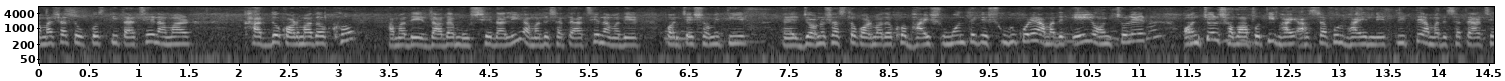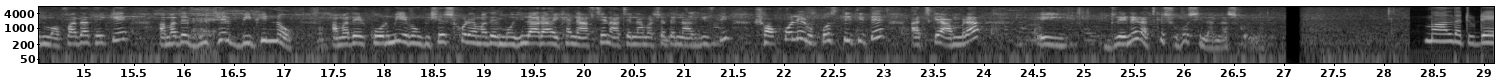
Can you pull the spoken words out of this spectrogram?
আমার সাথে উপস্থিত আছেন আমার খাদ্য কর্মাধ্যক্ষ আমাদের দাদা মুর্শেদ আলী আমাদের সাথে আছেন, আমাদের পঞ্চায়েত সমিতির জনস্বাস্থ্য কর্মাধ্যক্ষ ভাই সুমন থেকে শুরু করে আমাদের এই অঞ্চলের অঞ্চল সভাপতি ভাই আশরাফুল ভাইয়ের নেতৃত্বে আমাদের সাথে আছেন মফাদা থেকে আমাদের বুথের বিভিন্ন আমাদের কর্মী এবং বিশেষ করে আমাদের মহিলারা এখানে আসছেন, আছেন আমার সাথে নার্গিসদি সকলের উপস্থিতিতে আজকে আমরা এই ড্রেনের আজকে শুভ শিলান্যাস করলাম। মালদা টুডে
